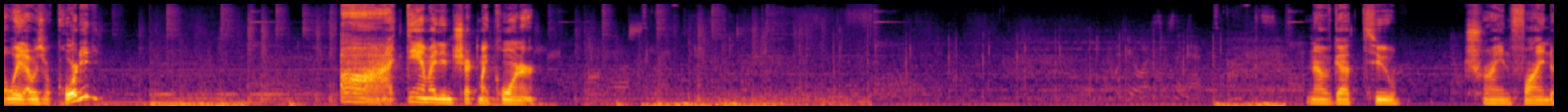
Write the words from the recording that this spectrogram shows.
Oh, wait, I was recorded? Ah, damn, I didn't check my corner. Now I've got to try and find a...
